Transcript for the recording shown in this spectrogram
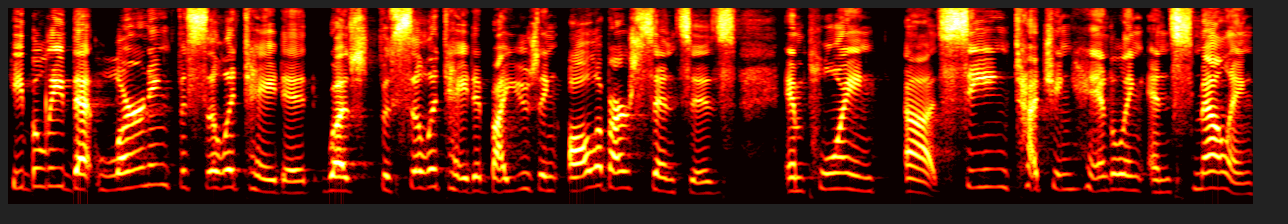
He believed that learning facilitated was facilitated by using all of our senses, employing uh, seeing, touching, handling, and smelling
